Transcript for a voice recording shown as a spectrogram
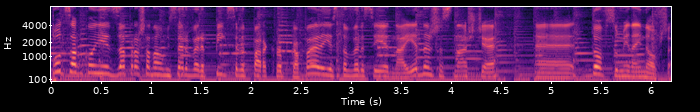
Pod sam koniec zapraszam na mój serwer pixelpark.pl, jest to wersja 1.1.16, e, do w sumie najnowsze.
